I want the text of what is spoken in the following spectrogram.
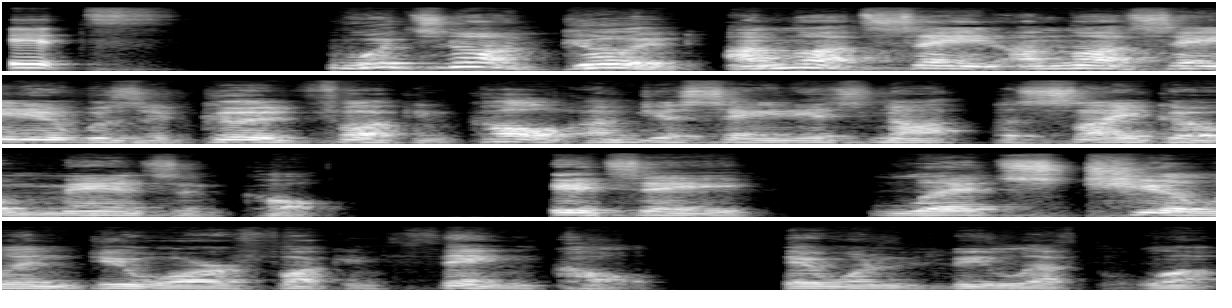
it's Well, it's not good. I'm not saying I'm not saying it was a good fucking cult. I'm just saying it's not the psycho Manson cult. It's a let's chill and do our fucking thing cult. They wanted to be left alone.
